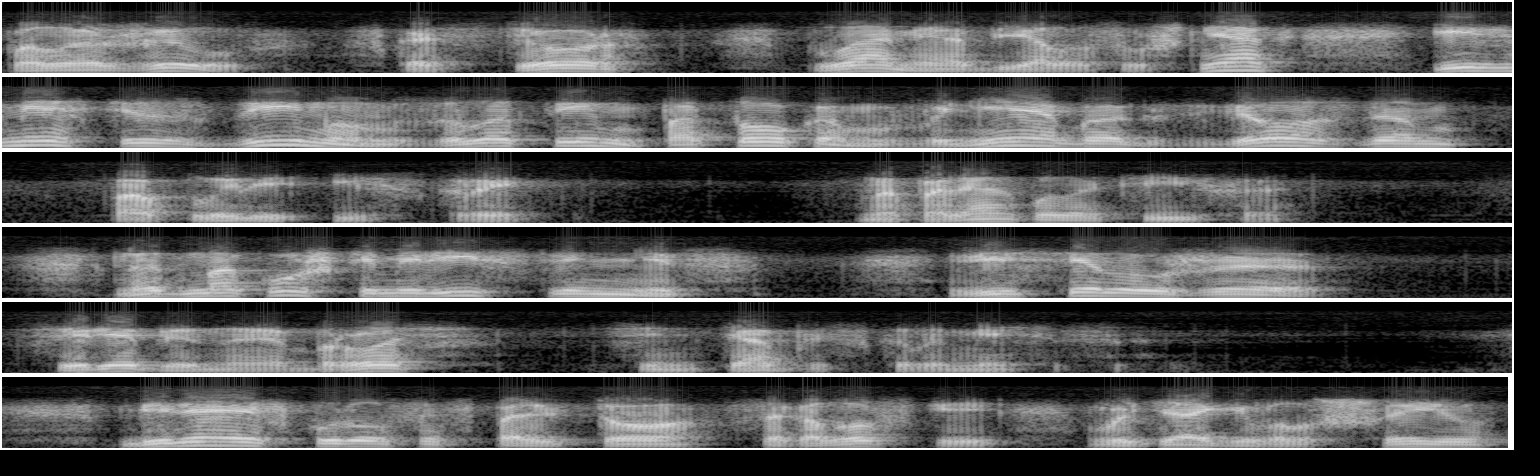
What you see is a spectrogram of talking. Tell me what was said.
положил в костер, пламя объяло сушняк, и вместе с дымом, золотым потоком в небо к звездам поплыли искры. На полях было тихо. Над макушками лиственниц висела уже серебряная бровь сентябрьского месяца. Беляев курился в пальто, Соколовский вытягивал шею,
